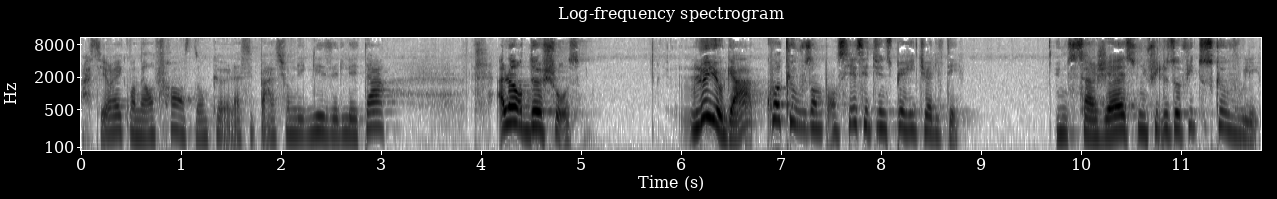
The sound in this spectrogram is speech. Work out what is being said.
Ah, c'est vrai qu'on est en France, donc la séparation de l'Église et de l'État. Alors deux choses. Le yoga, quoi que vous en pensiez, c'est une spiritualité, une sagesse, une philosophie, tout ce que vous voulez.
